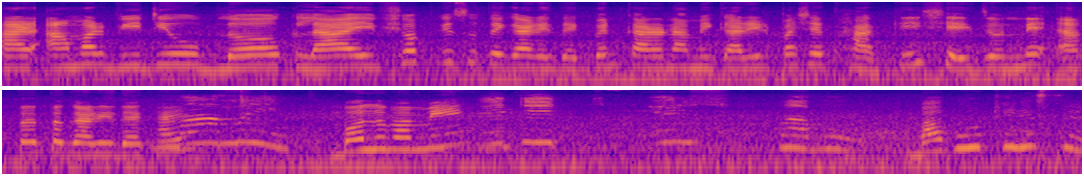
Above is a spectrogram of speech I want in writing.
আর আমার ভিডিও ব্লগ লাইভ সব কিছুতে গাড়ি দেখবেন কারণ আমি গাড়ির পাশে থাকি সেই জন্যে এত এত গাড়ি দেখাই। বলো মামি। বাবু ঠিক আছে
